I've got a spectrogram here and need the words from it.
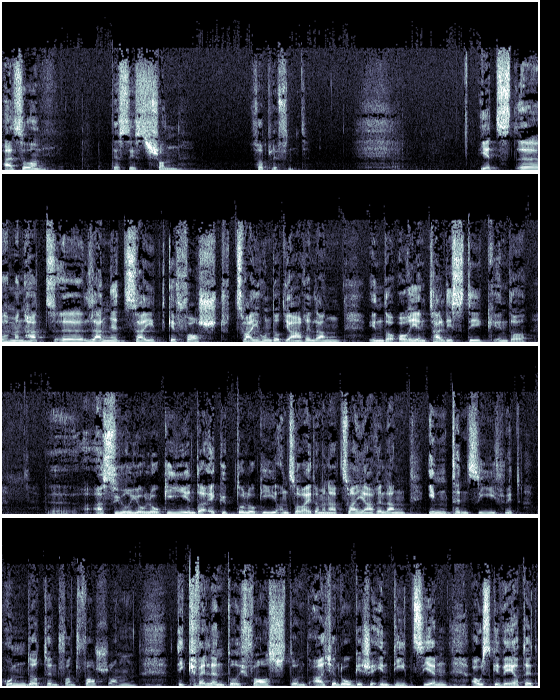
Also das ist schon verblüffend. Jetzt, äh, man hat äh, lange Zeit geforscht, 200 Jahre lang in der Orientalistik, in der äh, Assyriologie, in der Ägyptologie und so weiter. Man hat zwei Jahre lang intensiv mit Hunderten von Forschern die Quellen durchforscht und archäologische Indizien ausgewertet.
